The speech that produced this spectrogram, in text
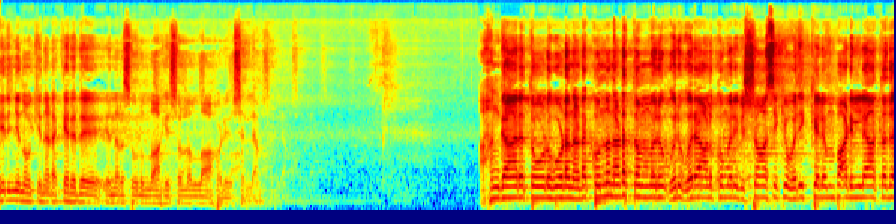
തിരിഞ്ഞു നോക്കി നടക്കരുത് എന്ന് റസൂലുള്ളാഹി സല്ലാഹു അലൈഹി വസല്ലം അഹങ്കാരത്തോടുകൂടെ നടക്കുന്ന നടത്തം ഒരു ഒരു ഒരാൾക്കും ഒരു വിശ്വാസിക്ക് ഒരിക്കലും പാടില്ലാത്തത്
